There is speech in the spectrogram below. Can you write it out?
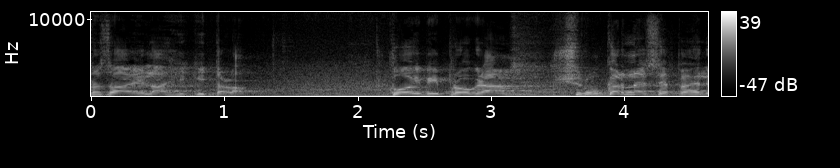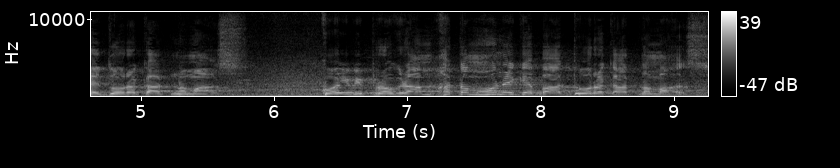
رضا الہی کی تڑپ۔ کوئی بھی پروگرام شروع کرنے سے پہلے دو رکعت نماز، کوئی بھی پروگرام ختم ہونے کے بعد دو رکعت نماز۔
